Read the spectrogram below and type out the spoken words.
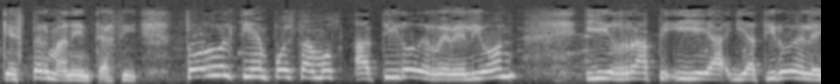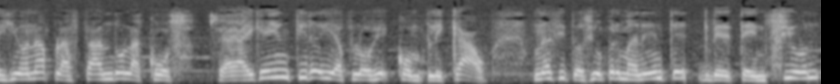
que es permanente, así, todo el tiempo estamos a tiro de rebelión y, y, a, y a, tiro de legión aplastando la cosa. O sea, hay que ir un tiro y afloje complicado, una situación permanente de tensión,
